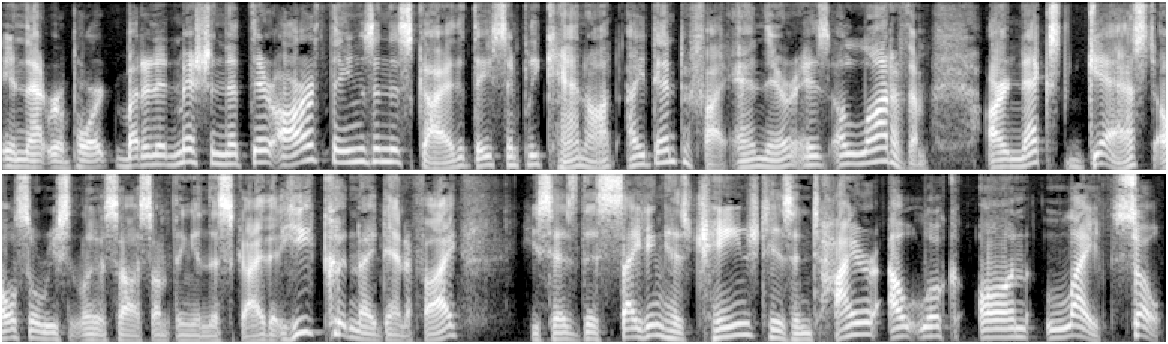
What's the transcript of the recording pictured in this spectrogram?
in that report, but an admission that there are things in the sky that they simply cannot identify, and there is a lot of them. Our next guest also recently saw something in the sky that he couldn't identify. He says this sighting has changed his entire outlook on life. So,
